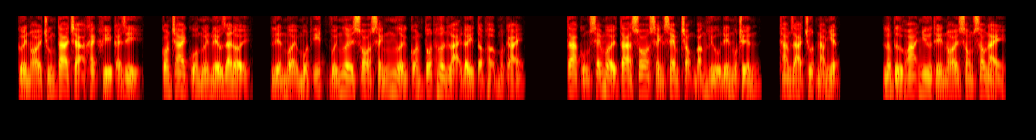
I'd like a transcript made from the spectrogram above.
cười nói chúng ta trả khách khí cái gì, con trai của ngươi nếu ra đời, liền mời một ít với ngươi so sánh người còn tốt hơn lại đây tập hợp một cái ta cũng sẽ mời ta so sánh xem trọng bằng hữu đến một chuyến, tham gia chút náo nhiệt. Lâm tử hoa như thế nói xong sau này,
